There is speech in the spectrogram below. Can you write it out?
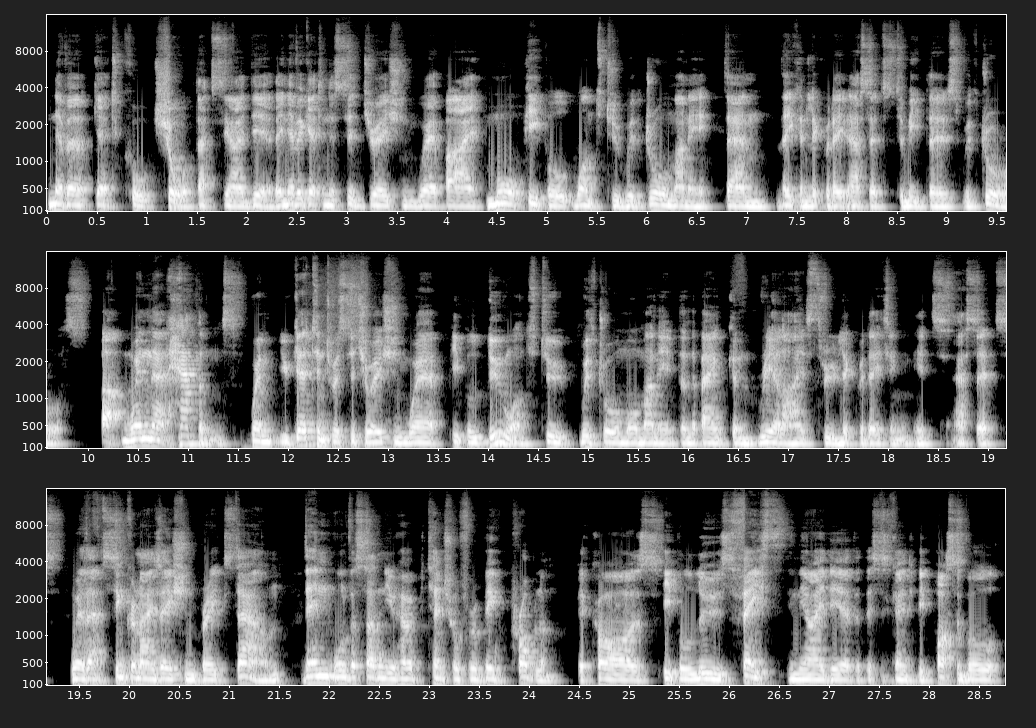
never get caught short. That's the idea. They never get in a situation whereby more people want to withdraw money than they can liquidate assets to meet those withdrawals. But when that happens, when you get into a situation where people do want to withdraw more money than the bank can realize through liquidating its assets, where that synchronization breaks down, then all of a sudden you have a potential for a big problem because people lose faith in the idea that this is going to be possible.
